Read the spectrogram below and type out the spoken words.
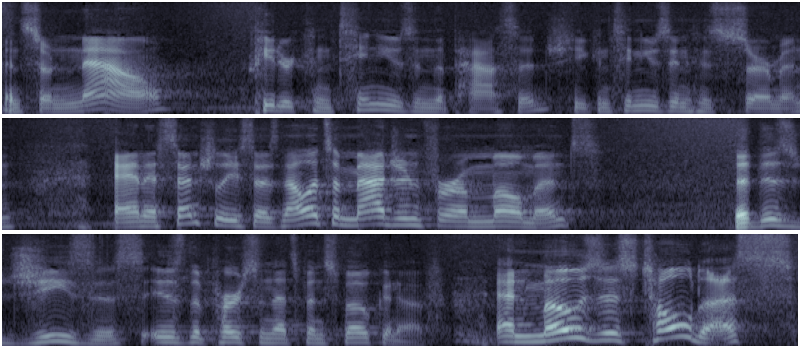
And so now, Peter continues in the passage, he continues in his sermon, and essentially he says, Now let's imagine for a moment that this Jesus is the person that's been spoken of. And Moses told us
